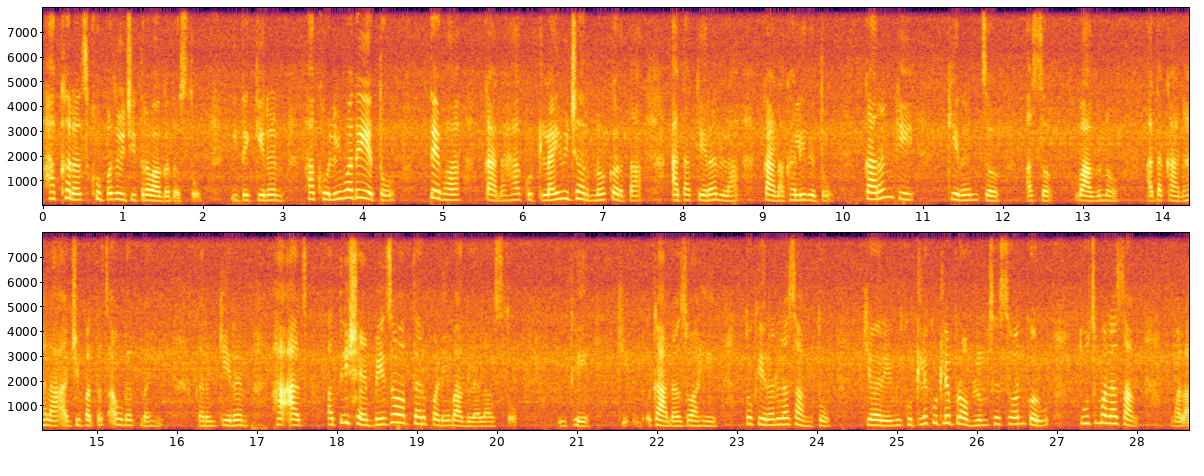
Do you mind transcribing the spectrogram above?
हा खरंच खूपच विचित्र वागत असतो. इथे किरण हा खोलीमध्ये येतो. तेव्हा कान्हा हा कुठलाही विचार न करता आता किरणला कानाखाली देतो. कारण की किरणचं असं वागणं आता कान्हाला अजिबातच आवडत नाही. कारण किरण हा आज अतिशय बेजबाबदारपणे वागलेला असतो. इथे कि काना जो आहे तो किरणला सांगतो की अरे मी कुठले कुठले प्रॉब्लेम्स हे सहन करू? तूच मला सांग. मला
